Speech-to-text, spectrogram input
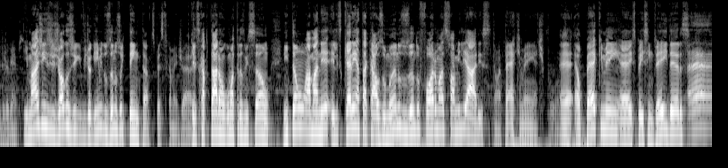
Videogames. imagens de jogos de videogame dos anos 80. Especificamente, é. Que eles captaram alguma transmissão. Então, a maneira. Eles querem atacar os humanos usando formas familiares. Então é Pac-Man, é tipo... É, é o Pac-Man, é Space Invaders. É...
